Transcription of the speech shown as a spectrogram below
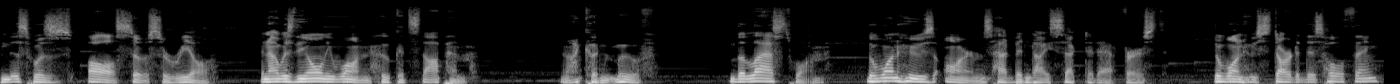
This was all so surreal, and I was the only one who could stop him. And I couldn't move. The last one, the one whose arms had been dissected at first, the one who started this whole thing,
